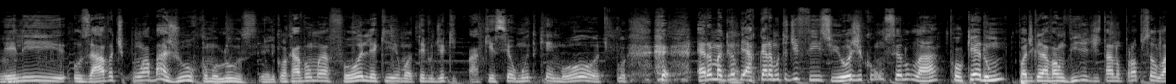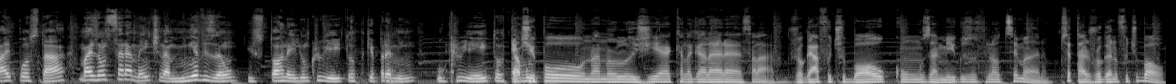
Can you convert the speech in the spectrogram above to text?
Ele usava, tipo, um abajur como luz. Ele colocava uma folha que uma- teve um dia que aqueceu muito, queimou, tipo... era uma gambiarra, porque era muito difícil. E hoje, com o celular, qualquer um pode gravar um vídeo, editar no próprio celular e postar, mas não necessariamente, na minha visão, isso torna ele um creator, porque pra mim, o creator tá É muito... tipo, na analogia, aquela galera, sei lá, jogar futebol com os amigos no final de semana. Você tá jogando futebol.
